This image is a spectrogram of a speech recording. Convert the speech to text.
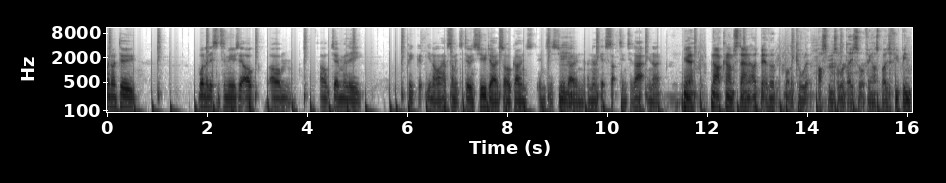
Then when I do want to listen to music, I'll um I'll generally be you know I'll have something to do in studio, so I'll go in, into the studio Mm. and, and then get sucked into that. You know. Yeah, no, I can understand. A bit of a what they call it, a busman's holiday sort of thing, I suppose. If you've been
